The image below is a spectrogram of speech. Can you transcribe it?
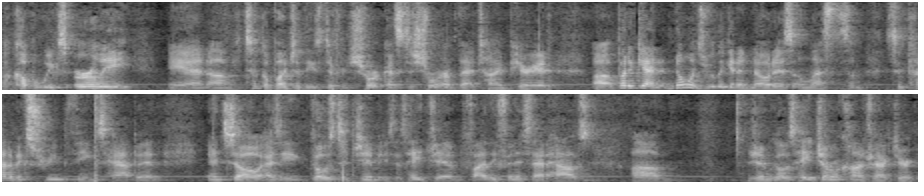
a couple weeks early, and um, he took a bunch of these different shortcuts to shorten up that time period. Uh, but again, no one's really going to notice unless some some kind of extreme things happen. And so as he goes to Jim and he says, "Hey, Jim, finally finished that house." Um, Jim goes, "Hey, general contractor,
